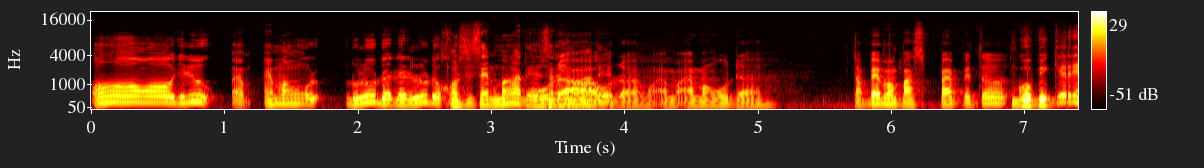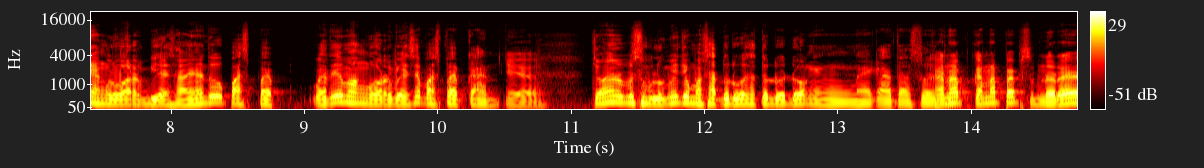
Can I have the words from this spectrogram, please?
Oh, jadi em- emang dulu udah dari dulu udah konsisten banget ya, udah, banget ya. udah, emang, emang, emang udah. Tapi emang pas Pep itu Gue pikir yang luar biasanya tuh pas Pep. Berarti emang luar biasa pas Pep kan. Iya. Cuman sebelumnya cuma satu dua satu dua doang yang naik ke atas. berarti. Karena karena Pep sebenarnya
